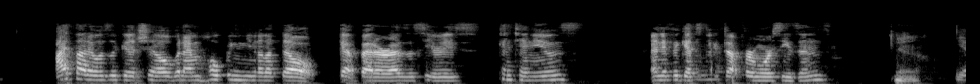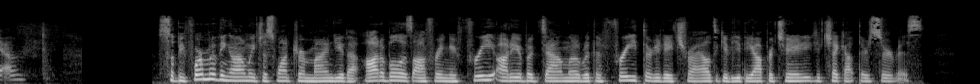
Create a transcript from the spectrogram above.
I thought it was a good show, but I'm hoping, you know, that they'll get better as the series continues, and if it gets picked up for more seasons. Yeah. Yeah. So before moving on, we just want to remind you that Audible is offering a free audiobook download with a free 30-day trial to give you the opportunity to check out their service.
